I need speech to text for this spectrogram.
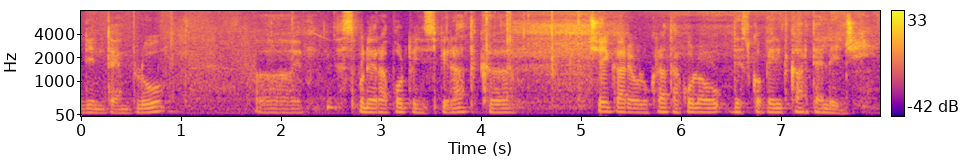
din templu, spune raportul inspirat că cei care au lucrat acolo au descoperit cartea legii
